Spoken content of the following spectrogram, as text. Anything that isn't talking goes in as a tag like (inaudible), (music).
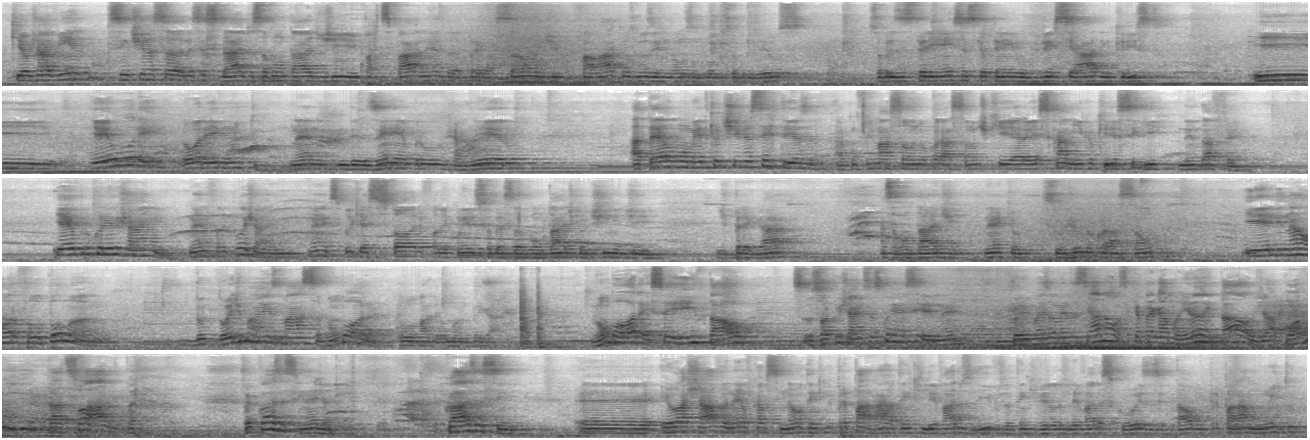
que eu já vinha sentindo essa necessidade, essa vontade de participar, né, da pregação, de falar com os meus irmãos um pouco sobre Deus, sobre as experiências que eu tenho vivenciado em Cristo. E, e aí eu orei, eu orei muito, né, em dezembro, janeiro, até o momento que eu tive a certeza, a confirmação no meu coração de que era esse caminho que eu queria seguir dentro da fé. E aí eu procurei o Jaime, né? Falei, pô Jaime, né? Expliquei essa história, falei com ele sobre essa vontade que eu tinha de, de pregar, essa vontade, né? Que, eu, que surgiu no meu coração. E ele na hora falou, pô mano, doido demais, massa, vambora. Pô, valeu mano, obrigado. Vambora, é isso aí e tal. Só que o Jaime vocês conhecem ele, né? Foi mais ou menos assim, ah não, você quer pregar amanhã e tal? Já pode ir, tá suave. Tá? (laughs) Foi quase assim, né, Jaime? Quase assim. É, eu achava, né? Eu ficava assim, não, eu tenho que me preparar, eu tenho que ler vários livros, eu tenho que ler várias coisas e tal, me preparar muito.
